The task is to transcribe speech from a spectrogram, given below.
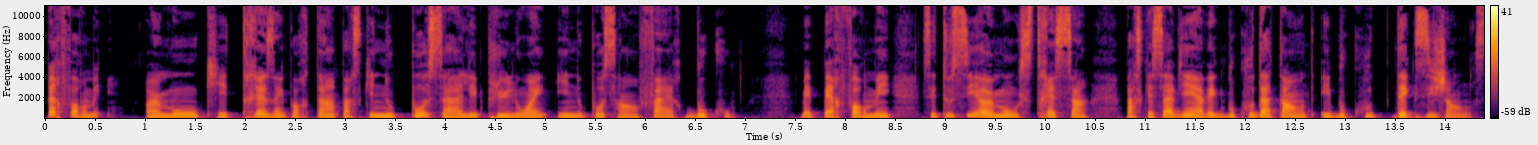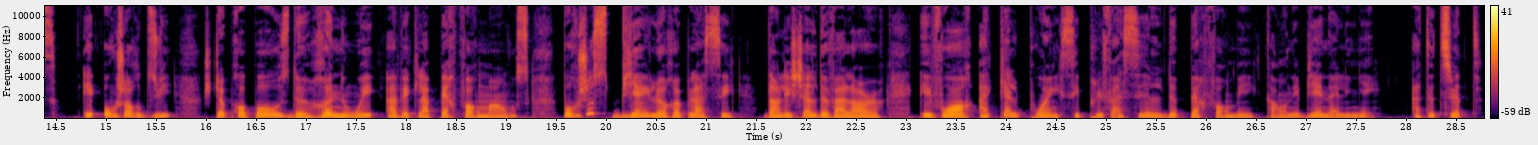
Performer. Un mot qui est très important parce qu'il nous pousse à aller plus loin, il nous pousse à en faire beaucoup. Mais performer, c'est aussi un mot stressant parce que ça vient avec beaucoup d'attentes et beaucoup d'exigences. Et aujourd'hui, je te propose de renouer avec la performance pour juste bien le replacer dans l'échelle de valeur et voir à quel point c'est plus facile de performer quand on est bien aligné. À tout de suite.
